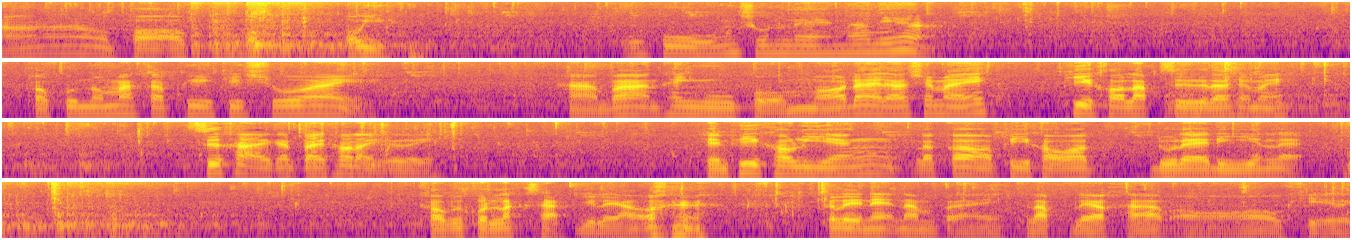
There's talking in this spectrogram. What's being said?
อ้าว พอเอากบโอ้ย โอ้โห มันชนแรงนะเนี่ย ขอบคุณมากๆครับพี่ที่ช่วย หาบ้านให้งูผมหมอได้แล้วใช่ไหม พี่เขารับซื้อแล้วใช่ไหม ซื้อขายกันไปเท่าไหร่เอ่ย เห็นพี่เขาเลี้ยง แล้วก็พี่เขาก็ดูแลดีนั่นแหละ เขาเป็นคนรักสัตว์อยู่แล้ว ก็เลยแนะนำไป รับแล้วครับ อ๋อ โอเคเล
